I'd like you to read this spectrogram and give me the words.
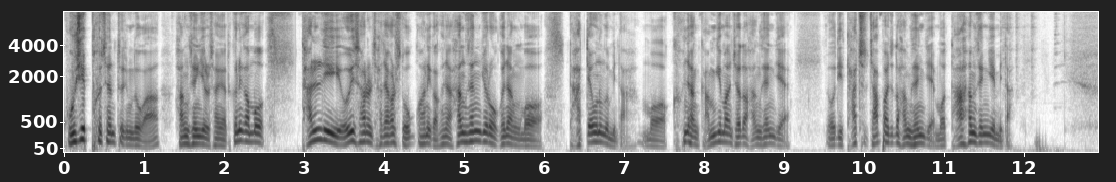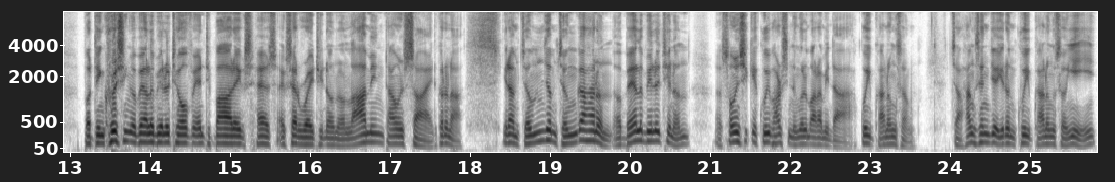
90% 정도가 항생제를 사용했다. 그러니까 뭐 달리 의사를 찾아갈 수도 없고 하니까 그냥 항생제로 그냥 뭐 다 때우는 겁니다. 뭐 그냥 감기만 져도 항생제 어디 다쳐 자빠져도 항생제 뭐 다 항생제입니다. But the increasing availability of antibiotics has accelerated an alarming downside. 그러나 이런 점점 증가하는 availability는 손쉽게 구입할 수 있는 걸 말합니다. 구입 가능성. 자, 항생제 이런 구입 가능성이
